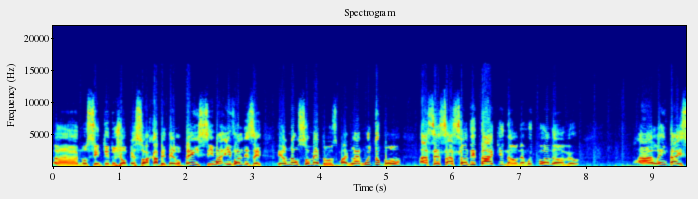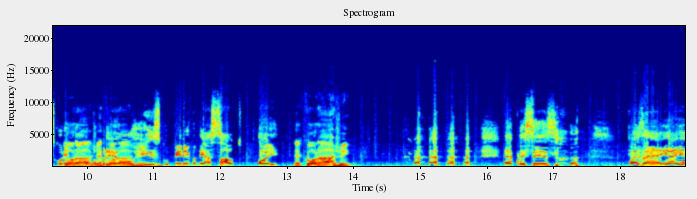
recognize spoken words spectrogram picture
ah, no sentido João Pessoa Cabedelo, bem em cima. E vou lhe dizer, eu não sou medroso, mas não é muito bom a sensação de estar aqui, não. Não é muito boa, não, viu? Além da escuridão Coragem, do é breu, o coragem, risco, o perigo de assalto. Oi, É coragem. é preciso. Pois é, e aí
